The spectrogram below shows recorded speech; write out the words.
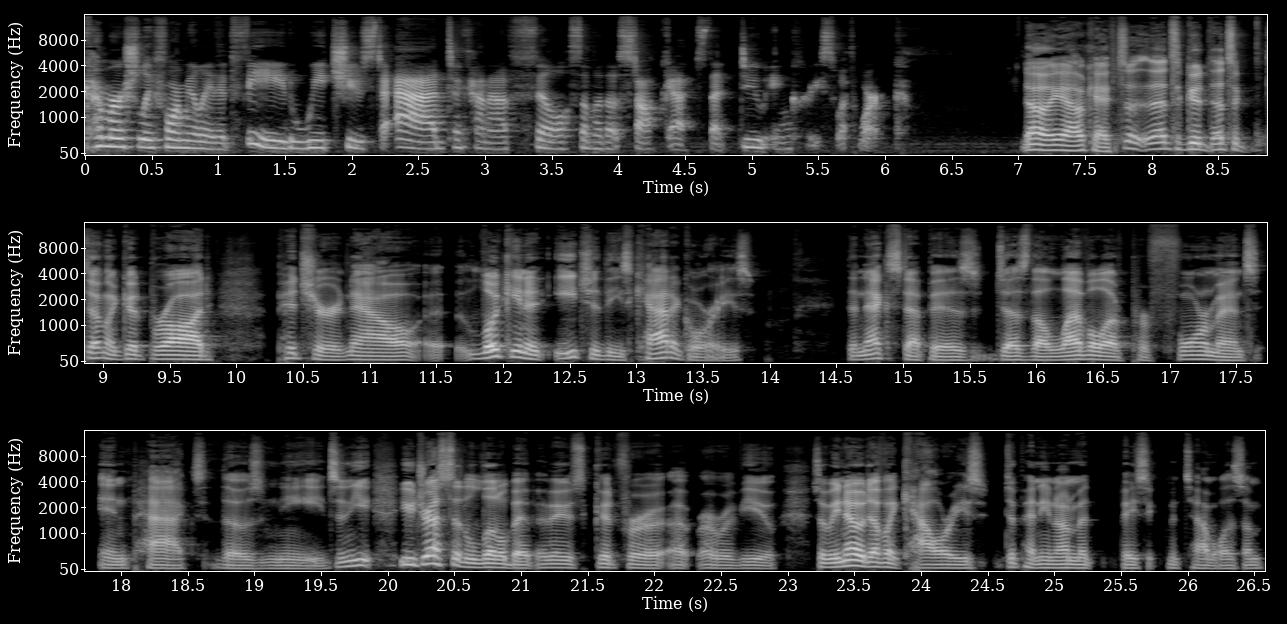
commercially formulated feed we choose to add to kind of fill some of those stop gaps that do increase with work. Oh yeah, okay. So that's a good that's a definitely good broad picture. Now, looking at each of these categories, the next step is does the level of performance impact those needs and you you addressed it a little bit but maybe it's good for a, a review so we know definitely calories depending on me- basic metabolism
